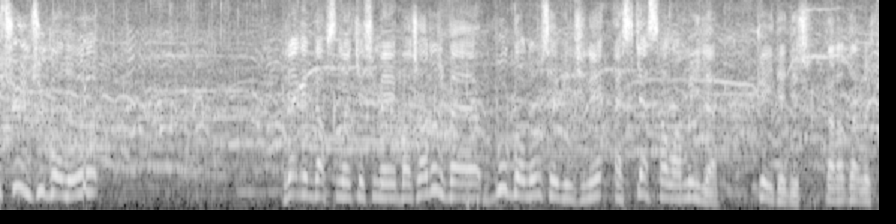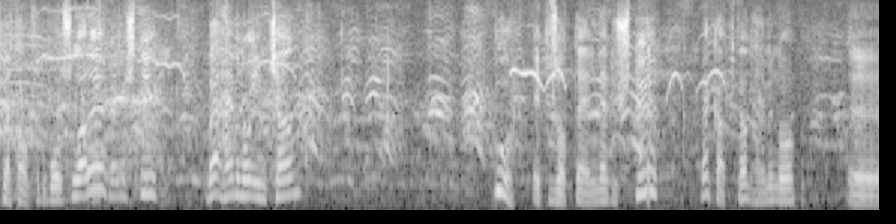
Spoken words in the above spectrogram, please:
3-cü qolu rəqib qapısından keçirməyi bacarır və bu qolun sevincini əskər salamı ilə qeyd edir Qaradağlı Hikmətan futbolçuları. Və həmin o imkan bu epizodda əlinə düşdü və kapitan həmin o e,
